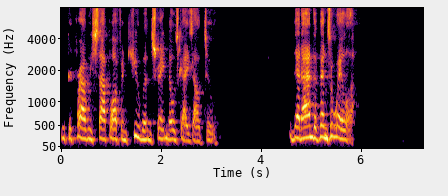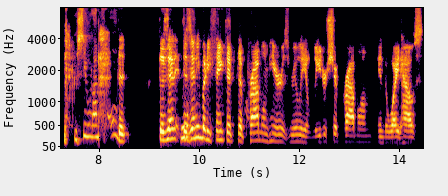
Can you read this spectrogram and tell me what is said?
we could probably stop off in Cuba and straighten those guys out too that I'm the Venezuela. You see what I'm saying? Does, any, does anybody think that the problem here is really a leadership problem in the White House?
